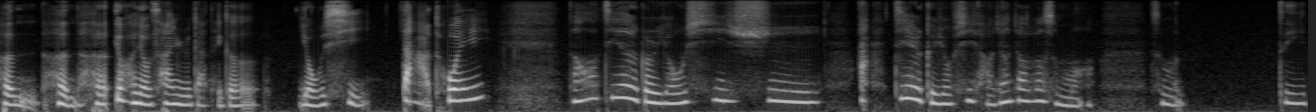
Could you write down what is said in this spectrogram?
很很很又很有参与感的一个游戏，大推。然后第二个游戏是啊，第二个游戏好像叫做什么什么滴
